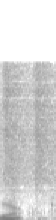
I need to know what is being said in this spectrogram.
Yeah.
